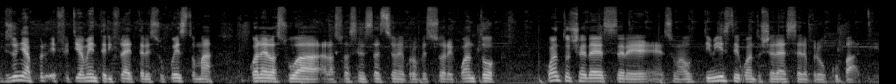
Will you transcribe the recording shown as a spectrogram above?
bisogna effettivamente riflettere su questo, ma qual è la sua, la sua sensazione, professore? Quanto, quanto c'è da essere insomma, ottimisti e quanto c'è da essere preoccupati?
